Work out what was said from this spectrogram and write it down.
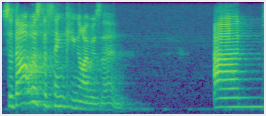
So that was the thinking I was in. And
